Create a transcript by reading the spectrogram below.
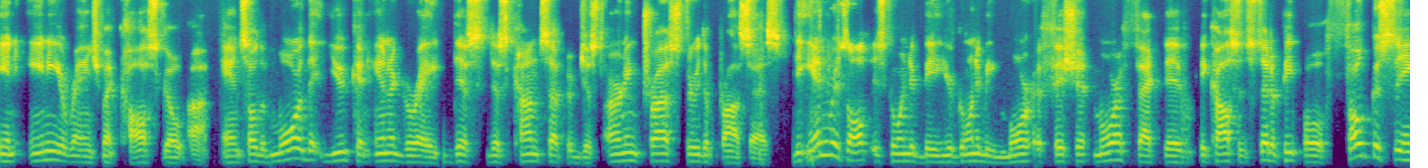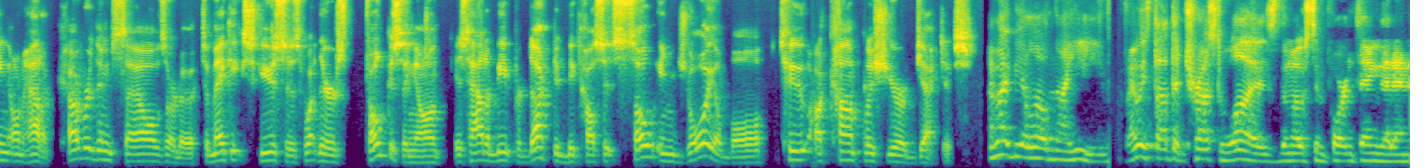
in any arrangement costs go up. And so the more that you can integrate this this concept of just earning trust through the process the end result is going to be you're going to be more efficient more effective because instead of people focusing on how to cover themselves or to, to make excuses what they're focusing on is how to be productive because it's so enjoyable to accomplish your objectives i might be a little naive I always thought that trust was the most important thing that and,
